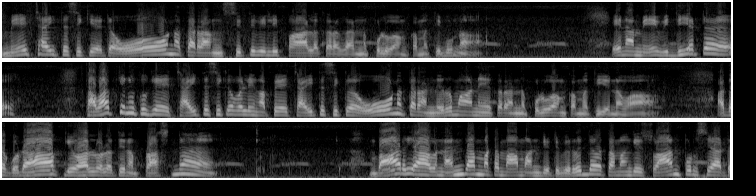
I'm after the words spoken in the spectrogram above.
මේ චෛතසිකයට ඕනතරම් සිතවිලි පාල කරගන්න පුළුවන්කම තිබුණා. එහෙනම් මේ විදියට තවත් කෙනෙකුගේ චෛතසික වලින් අපේ චෛතසික ඕනතරම් නිර්මාණය කරන්න පුළුවන්කම තියෙනවා. අද ගොඩාක් ගෙවල් වල තියෙන ප්‍රශ්න භාර්යාව නැන්දම්මට මාමණ්ඩියට විරුද්ධව තමන්ගේ ස්වාමි පුරුෂයාට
